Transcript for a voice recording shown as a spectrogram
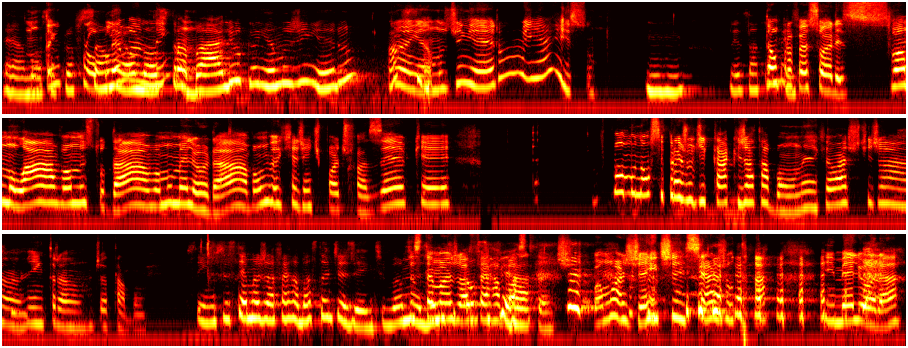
É, a não nossa tem profissão, problema é o nosso nenhum. trabalho, ganhamos dinheiro. Assim. Ganhamos dinheiro e é isso. Uhum. Exatamente. Então, professores, vamos lá, vamos estudar, vamos melhorar, vamos ver o que a gente pode fazer, porque vamos não se prejudicar que já tá bom, né? Que eu acho que já entra, já tá bom. Sim, o sistema já ferra bastante a gente. Vamos o sistema já ferra bastante. Vamos a gente se ajudar e melhorar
